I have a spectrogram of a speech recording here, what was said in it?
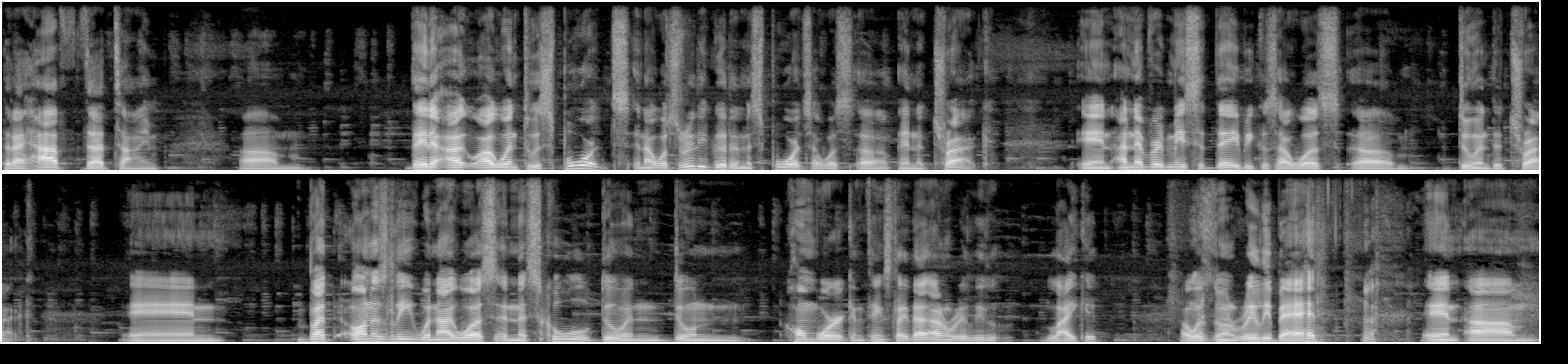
that I have that time, um, they I, I went to sports and I was really good in the sports. I was uh, in the track, and I never missed a day because I was um, doing the track, and but honestly, when I was in the school doing doing homework and things like that, I don't really like it. I was doing really bad, and um,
